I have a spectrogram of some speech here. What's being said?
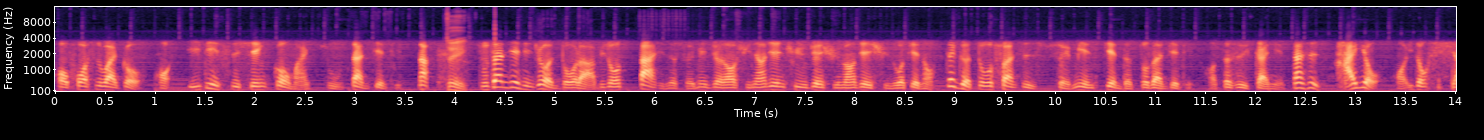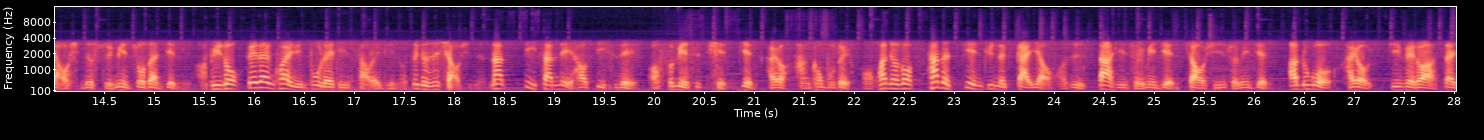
或或是外购，哦，一定是先购买主战舰艇。那对主战舰艇就很多啦，比如说大型的水面舰，然后巡洋舰、驱逐舰、巡防舰、巡逻舰哦，这个都算是水面舰的作战舰艇哦，这是概念。但是还有哦一种小型的水面作战舰艇啊，比如说飞弹快艇、布雷艇、扫雷艇哦，这个是小型的。那第三类还有第四类哦，分别是潜舰还有航空部队哦。换句话说，它的建军的概要哦是大型水面舰、小型水面舰啊，如果还有经费的话，再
